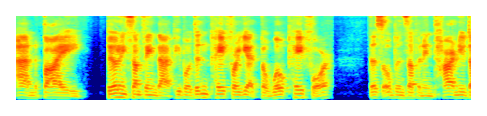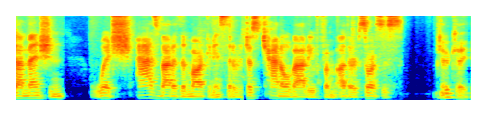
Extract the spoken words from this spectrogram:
And by building something that people didn't pay for yet but will pay for, this opens up an entire new dimension which adds value to the market instead of just channel value from other sources. Okay.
